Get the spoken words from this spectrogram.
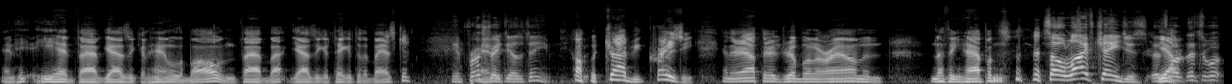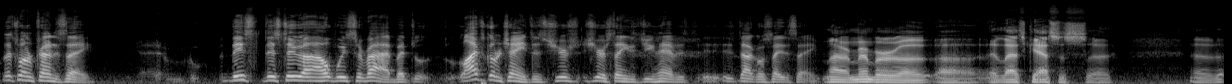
And he, he had five guys that could handle the ball and five guys that could take it to the basket. And frustrate the other team. Oh, it drive you crazy. And they're out there dribbling around and nothing happens. so life changes. That's Yeah. what, that's what that's what I'm trying to say. This this too, I hope we survive. But life's going to change. It's sure surest thing that you have. It's, it's not going to stay the same. I remember uh, uh, at Las Casas, uh, uh,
